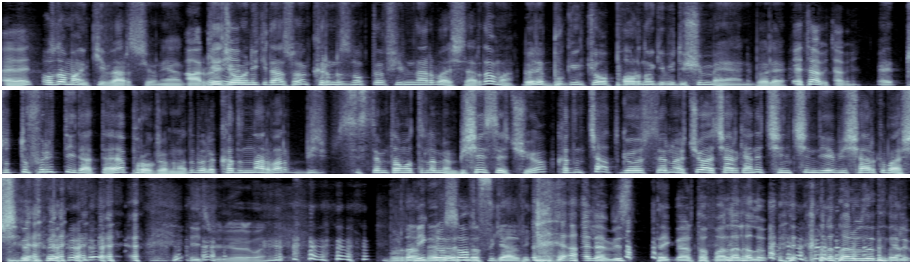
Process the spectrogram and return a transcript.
Evet. o zamanki versiyonu yani Harbi gece ya? 12'den sonra kırmızı nokta filmler başlardı ama böyle bugünkü o porno gibi düşünme yani. Böyle E tabi tabi. E, Tuttu Fritti'ydi hatta ya programın adı. Böyle kadınlar var. Bir sistemi tam hatırlamıyorum. Bir şey seçiyor. Kadın çat göğüslerini açıyor. Açarken de Çin Çin diye bir şarkı başlıyor. Hiç bilmiyorum ha. Buradan Microsoft- nereye nasıl geldik? Aynen biz Tekrar toparlanalım. Konularımıza dönelim.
